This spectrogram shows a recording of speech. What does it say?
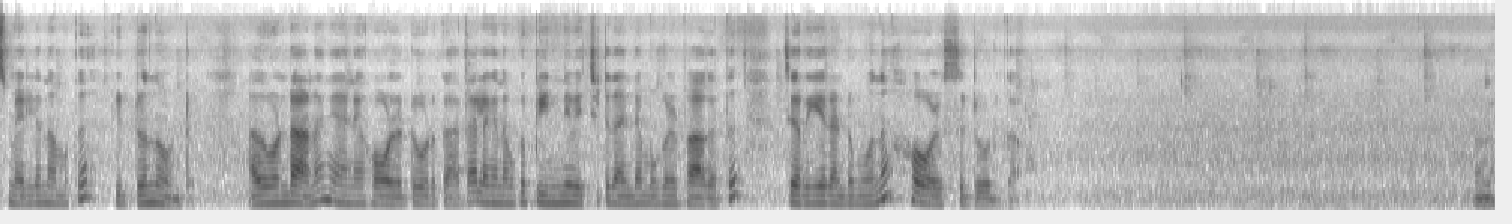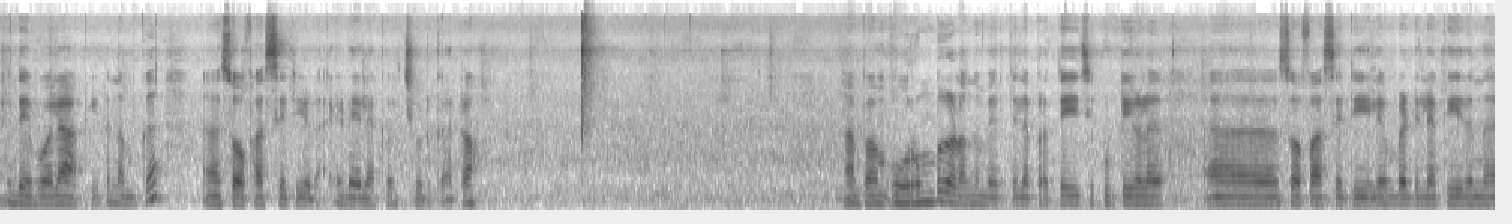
സ്മെല്ല് നമുക്ക് കിട്ടുന്നുമുണ്ട്. അതുകൊണ്ടാണ് ഞാൻ ഹോളിട്ട് കൊടുക്കാത്തത്. അല്ലെങ്കിൽ നമുക്ക് പിന്നി വെച്ചിട്ട് അതിന്റെ മുകൾ ഭാഗത്ത് ചെറിയ രണ്ട് മൂന്ന് ഹോൾസ് ഇട്ട് കൊടുക്കാം. ഇതേപോലെ ആക്കിയിട്ട് നമുക്ക് സോഫ ഇടാം ഇടയിലൊക്കെ വെച്ച് കൊടുക്കാം കേട്ടോ. അപ്പം ഉറുമ്പുകളൊന്നും വരത്തില്ല. പ്രത്യേകിച്ച് കുട്ടികൾ സോഫ സെറ്റിയിലും ബെഡിലൊക്കെ ഇരുന്ന്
